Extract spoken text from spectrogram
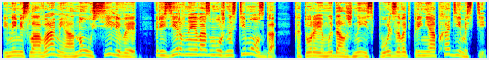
Иными словами, оно усиливает резервные возможности мозга, которые мы должны использовать при необходимости,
